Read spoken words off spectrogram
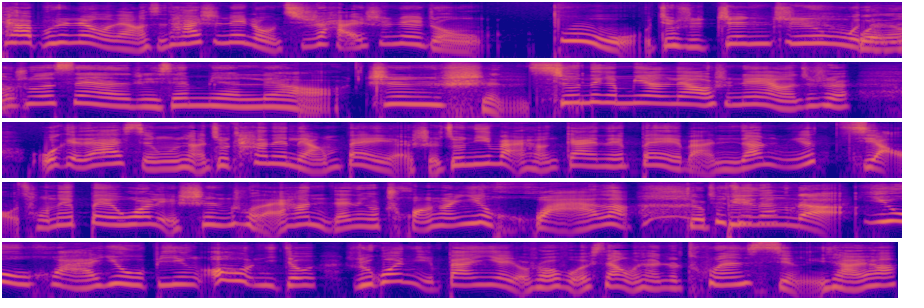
它不是那种凉席，它是那种其实还是那种。布就是针织物的，我能说现在的这些面料真神奇。就那个面料是那样，就是我给大家形容一下，就它那凉被也是，就你晚上盖那被吧，你让你的脚从那被窝里伸出来，然后你在那个床上一滑了，就冰的，又滑又冰哦。你就如果你半夜有时候我像我现在就突然醒一下，然后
